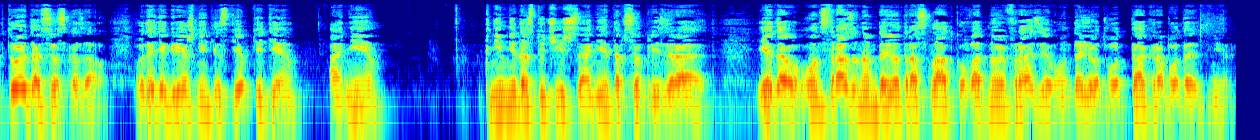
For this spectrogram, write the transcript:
кто это все сказал? Вот эти грешники-скептики, они, к ним не достучишься, они это все презирают. И это он сразу нам дает раскладку. В одной фразе он дает, вот так работает мир.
